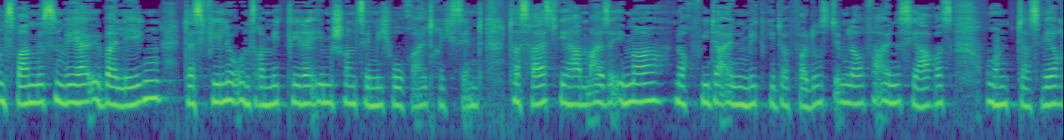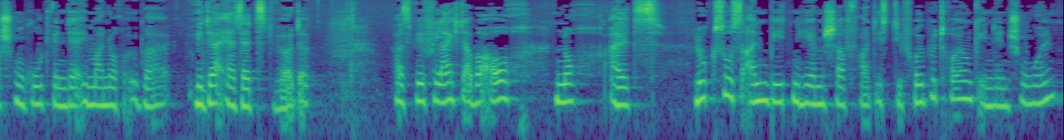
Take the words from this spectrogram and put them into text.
Und zwar müssen wir ja überlegen, dass viele unserer Mitglieder eben schon ziemlich hochaltrig sind. Das heißt, wir haben also immer noch wieder einen Mitgliederverlust im Laufe eines Jahres. Und das wäre schon gut, wenn der immer noch über, wieder ersetzt würde. Was wir vielleicht aber auch noch als Luxus anbieten hier im Schaffrat ist die Frühbetreuung in den Schulen.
